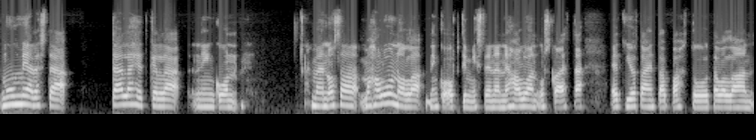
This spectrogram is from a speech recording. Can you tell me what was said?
Mun mielestä tällä hetkellä niin kun, mä en osaa, mä haluan olla niin optimistinen ja haluan uskoa, että, että jotain tapahtuu tavallaan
